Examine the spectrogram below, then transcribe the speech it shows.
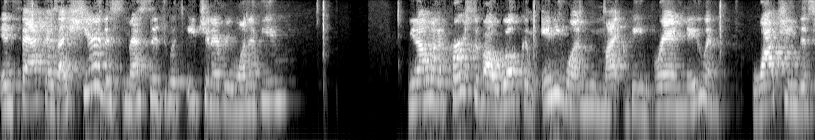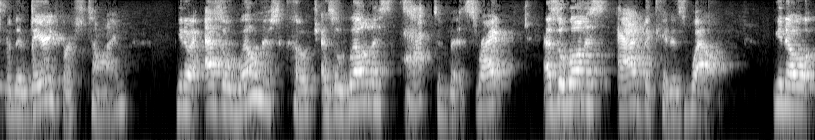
In fact, as I share this message with each and every one of you, you know, I want to first of all welcome anyone who might be brand new and watching this for the very first time you know, as a wellness coach, as a wellness activist, right? As a wellness advocate as well. You know,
